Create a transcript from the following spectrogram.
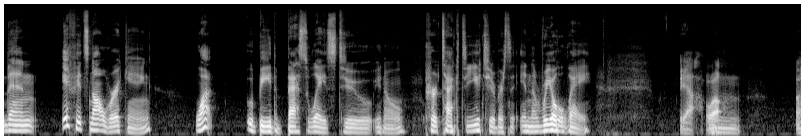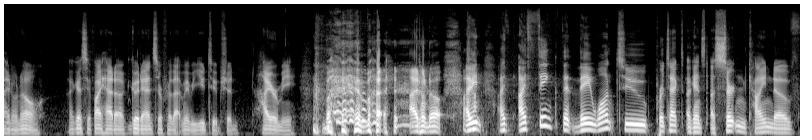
then if it's not working what would be the best ways to you know protect youtubers in a real way Yeah, well, mm. I don't know. I guess if I had a good answer for that, maybe YouTube should hire me. But, but I don't know. I mean, I I think that they want to protect against a certain kind of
